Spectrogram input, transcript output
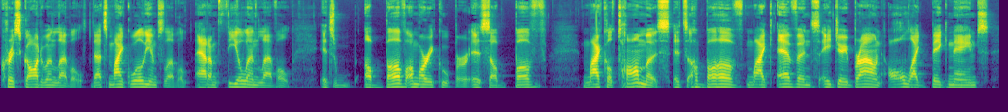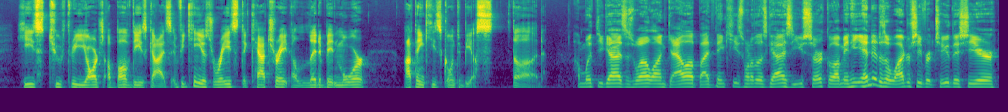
Chris Godwin level. That's Mike Williams level. Adam Thielen level. It's above Amari Cooper. It's above Michael Thomas. It's above Mike Evans, AJ Brown, all like big names. He's two, three yards above these guys. If he can just raise the catch rate a little bit more, I think he's going to be a stud. I'm with you guys as well on Gallup. I think he's one of those guys that you circle. I mean, he ended as a wide receiver too this year.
